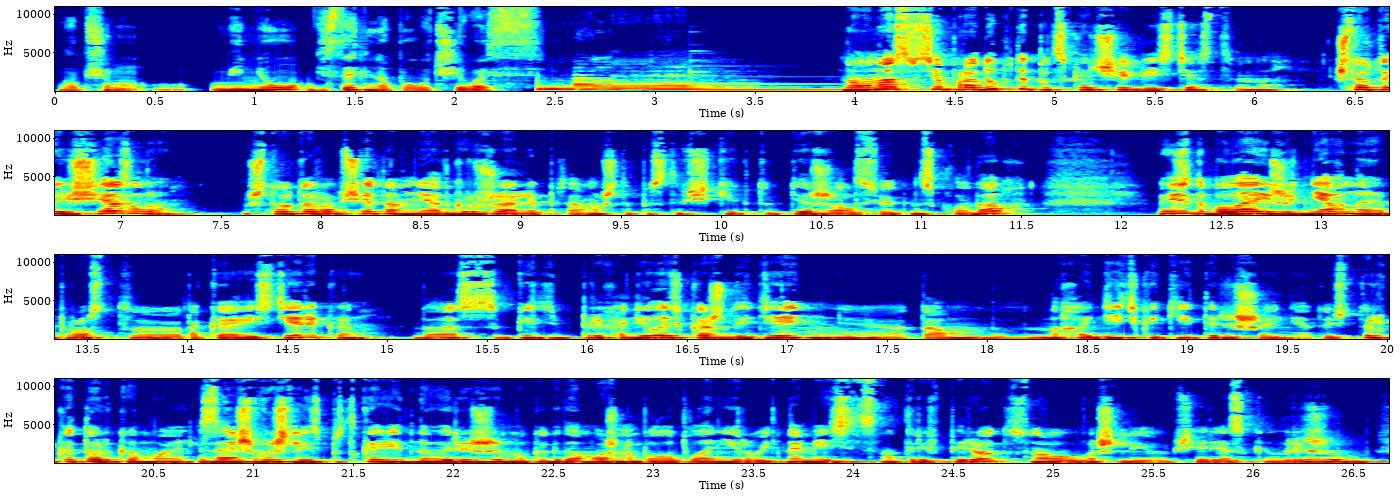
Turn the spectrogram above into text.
Ну, в общем, меню действительно получилось Но у нас все продукты подскочили, естественно. Что-то исчезло, что-то вообще там не отгружали, потому что поставщики, кто держал все это на складах, это была ежедневная просто такая истерика, да, приходилось каждый день э, там находить какие-то решения. То есть только-только мы, знаешь, вышли из подковидного режима, когда можно было планировать на месяц, на три вперед, снова вошли вообще резко в режим,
